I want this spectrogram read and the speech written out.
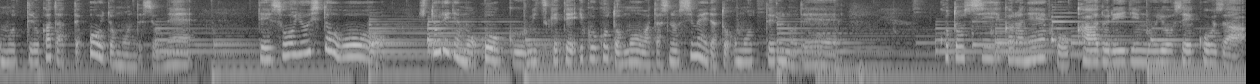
思ってる方って多いと思うんですよね。でそういう人を一人でも多く見つけていくことも私の使命だと思ってるので今年からねこうカードリーディング養成講座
